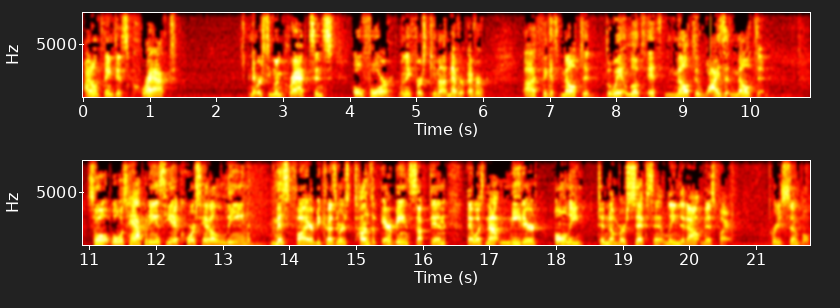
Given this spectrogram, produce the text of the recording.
I don't think it's cracked. Never seen one cracked since 04 when they first came out. Never, ever. Uh, I think it's melted. The way it looks, it's melted. Why is it melted? So what was happening is he, of course, had a lean misfire because there was tons of air being sucked in that was not metered only to number six, and it leaned it out misfire. Pretty simple.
